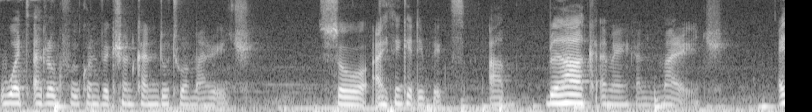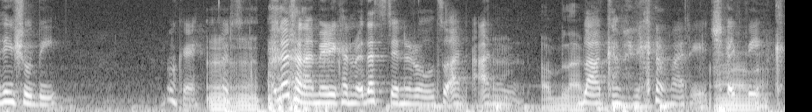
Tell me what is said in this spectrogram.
what a wrongful conviction can do to a marriage. So I think it depicts a black American marriage. I think it should be okay. not- Mm, not an American. That's general. So an, an a black, black American marriage. I uh, think.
